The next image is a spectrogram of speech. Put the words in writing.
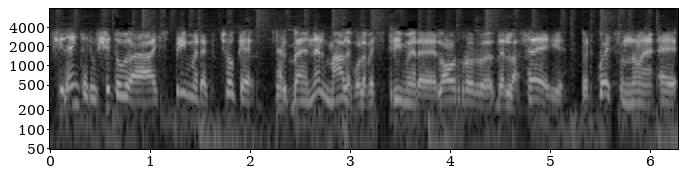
Firenze è riuscito a esprimere ciò che nel bene e nel male voleva esprimere l'horror della serie. Per questo secondo me è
